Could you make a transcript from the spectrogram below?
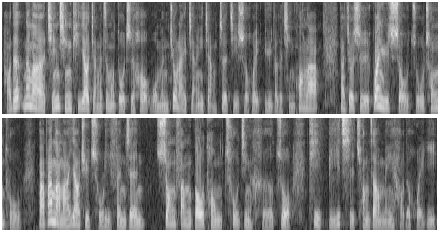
好的，那么前情提要讲了这么多之后，我们就来讲一讲这集所会遇到的情况啦，那就是关于手足冲突，爸爸妈妈要去处理纷争。双方沟通，促进合作，替彼此创造美好的回忆，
